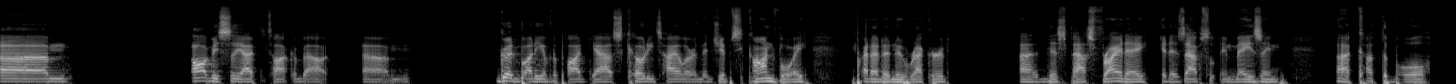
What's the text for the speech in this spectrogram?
Um, obviously I have to talk about um, good buddy of the podcast Cody Tyler and the Gypsy Convoy put out a new record. uh, this past Friday. It is absolutely amazing. Uh, Cut the Bull.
